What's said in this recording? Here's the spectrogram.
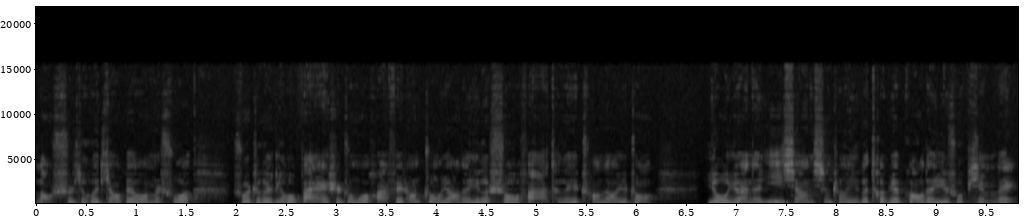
老师就会教给我们说，说这个留白是中国画非常重要的一个手法，它可以创造一种悠远的意象，形成一个特别高的艺术品位。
